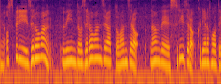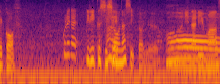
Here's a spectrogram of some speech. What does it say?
えー Osprey 01 wind 010 at 10ランウェイ30 cleared for takeoff。これが離陸支障なしというものになります。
